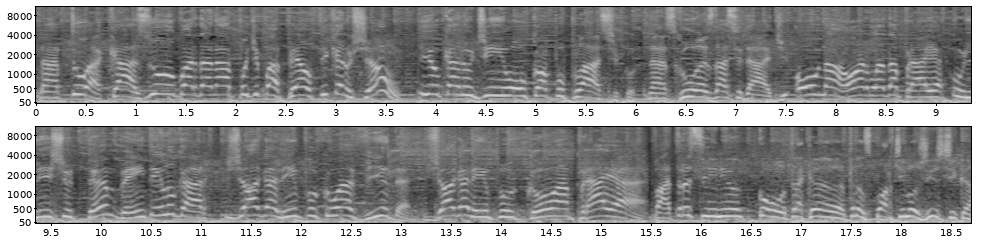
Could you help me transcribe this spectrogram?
Na tua casa, o guardanapo de papel fica no chão? E o canudinho ou copo plástico? Nas ruas da cidade ou na orla da praia, o lixo também tem lugar. Joga limpo com a vida. Joga limpo com a praia. Patrocínio com o Tracan, transporte e logística,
